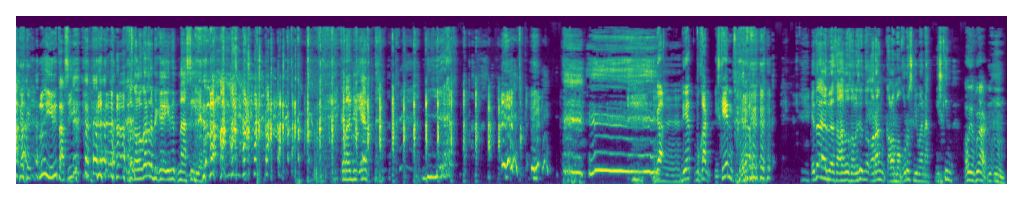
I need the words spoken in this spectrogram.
Lu iritasi. Nah, kalau kan lebih kayak irit nasi ya. Karena diet. Enggak, diet bukan miskin. Itu adalah salah satu solusi untuk orang kalau mau kurus gimana? Miskin. Oh iya benar. Mm-mm.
